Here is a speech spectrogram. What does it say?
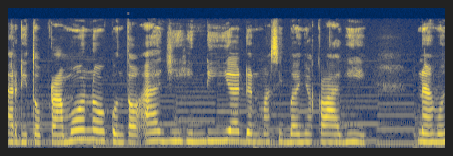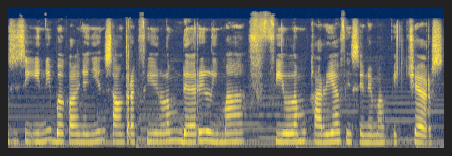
Ardito Pramono, Kunto Aji, Hindia, dan masih banyak lagi. Nah, musisi ini bakal nyanyiin soundtrack film dari 5 film karya Visinema Pictures.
